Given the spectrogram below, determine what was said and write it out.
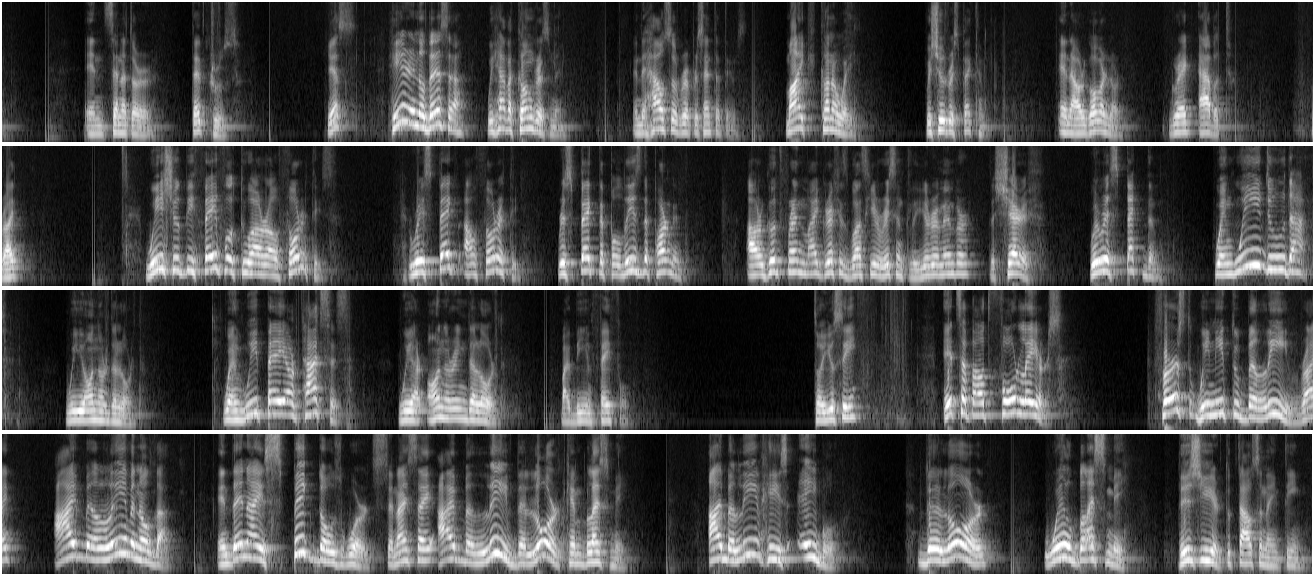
and Senator Ted Cruz. Yes? Here in Odessa, we have a congressman in the House of Representatives, Mike Conaway. We should respect him. And our governor, Greg Abbott, right? We should be faithful to our authorities. Respect authority. Respect the police department. Our good friend Mike Griffis was here recently. You remember the sheriff. We respect them. When we do that, we honor the Lord. When we pay our taxes, we are honoring the Lord by being faithful. So you see, it's about four layers. First, we need to believe, right? I believe in all that. And then I speak those words and I say, I believe the Lord can bless me. I believe He is able. The Lord will bless me this year, 2019.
